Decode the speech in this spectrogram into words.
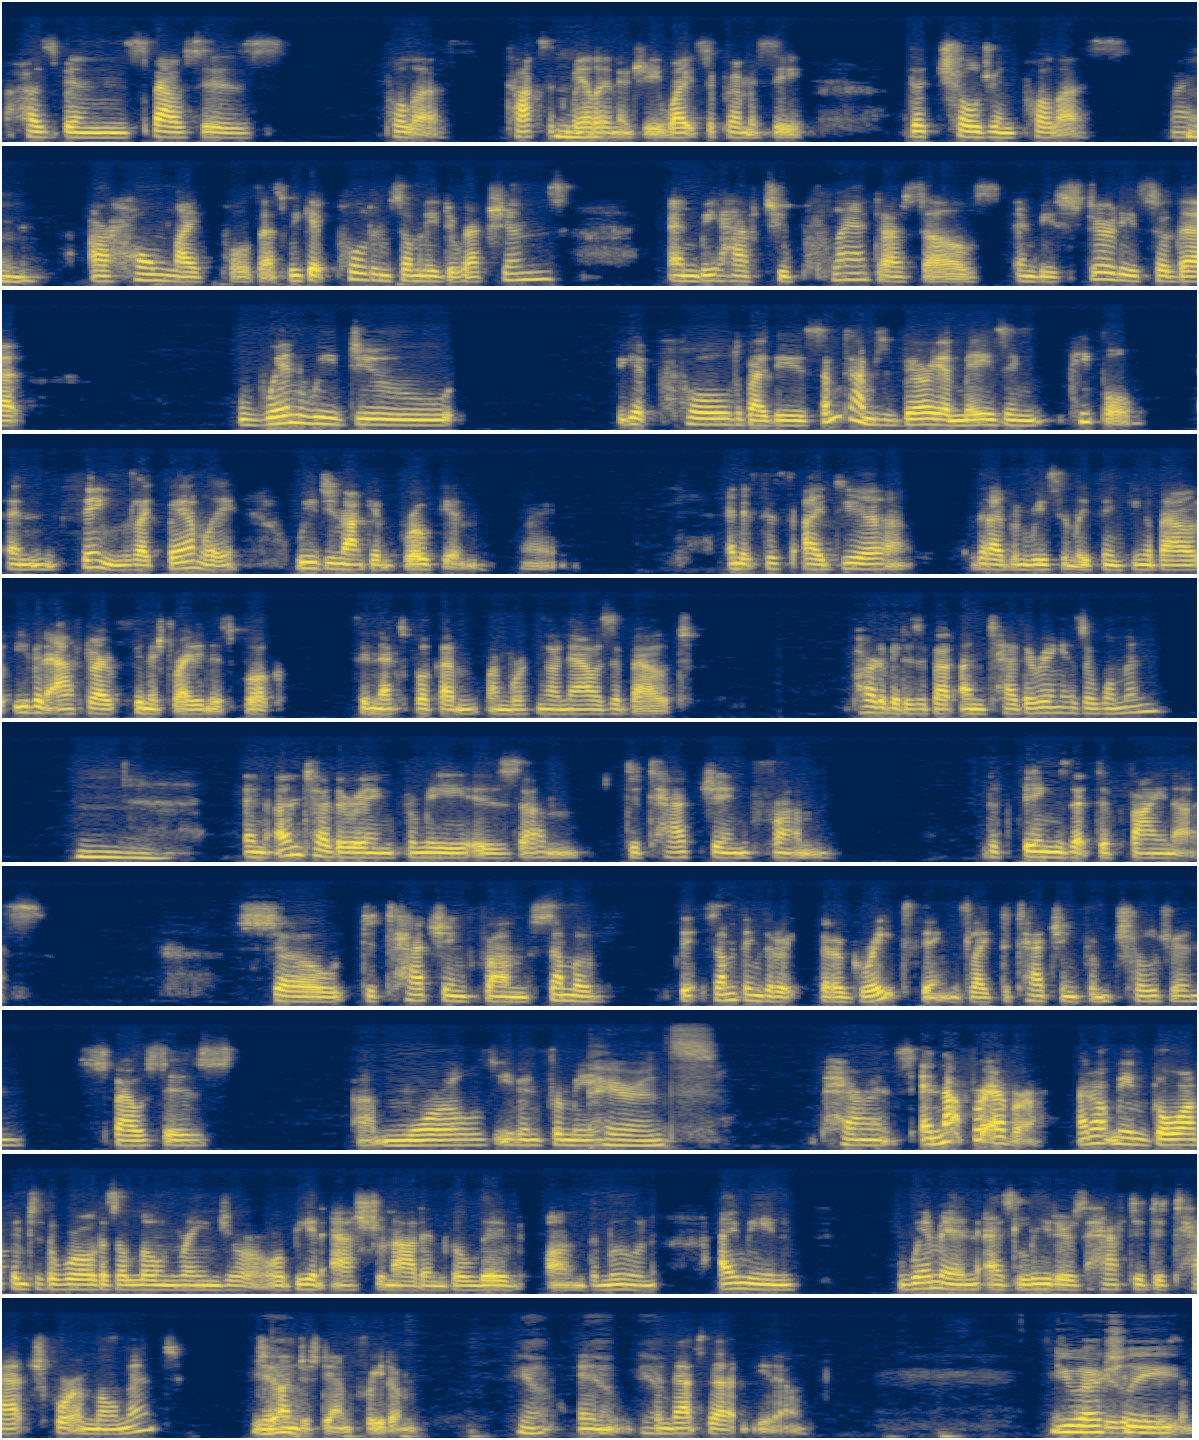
husbands, spouses pull us, toxic mm. male energy, white supremacy, the children pull us, right? Mm. Our home life pulls us. We get pulled in so many directions, and we have to plant ourselves and be sturdy so that when we do get pulled by these sometimes very amazing people and things like family, we do not get broken, right? And it's this idea that I've been recently thinking about, even after I finished writing this book. The next book I'm I'm working on now is about part of it is about untethering as a woman. Mm. And untethering for me is um, detaching from the things that define us. So detaching from some of some things that are that are great things like detaching from children spouses uh, morals even for me. Parents. Parents and not forever. I don't mean go off into the world as a lone ranger or be an astronaut and go live on the moon. I mean women as leaders have to detach for a moment to yeah. understand freedom yeah and yeah, yeah. and that's that you know you actually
